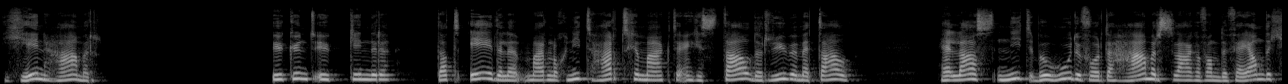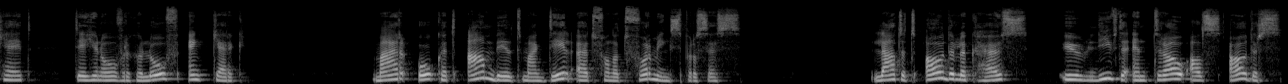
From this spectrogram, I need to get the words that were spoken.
geen hamer. U kunt uw kinderen dat edele, maar nog niet hardgemaakte en gestaalde ruwe metaal helaas niet behoeden voor de hamerslagen van de vijandigheid tegenover geloof en kerk. Maar ook het aanbeeld maakt deel uit van het vormingsproces. Laat het ouderlijk huis uw liefde en trouw als ouders.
